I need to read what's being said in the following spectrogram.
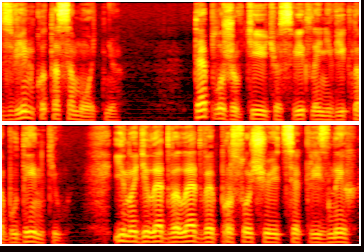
дзвінко та самотньо. Тепло жовтіють освітлені вікна будинків, іноді ледве-ледве просочуються крізь них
